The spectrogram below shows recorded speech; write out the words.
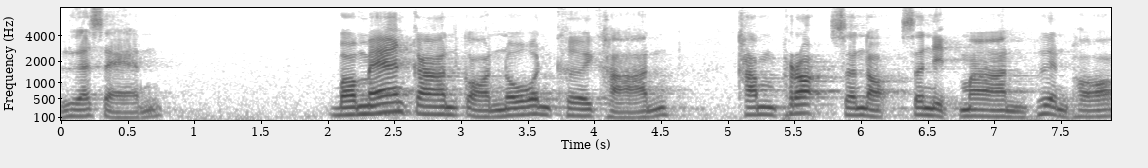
เหลือแสนบ่แม้นการก่อนโน้นเคยขานคำเพราะสนอสนิทมานเพื่อนพ้อง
